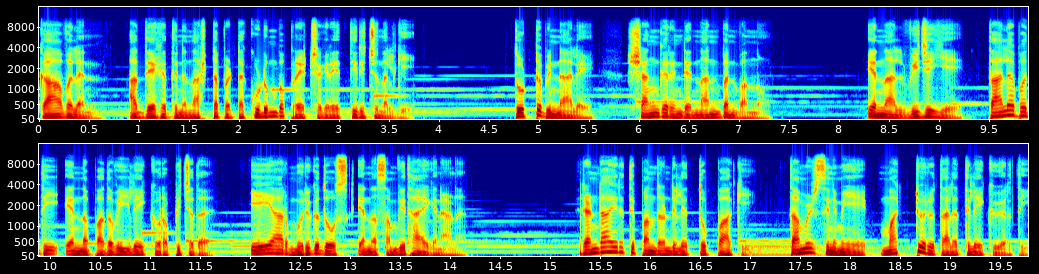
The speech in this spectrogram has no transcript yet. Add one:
കാവലൻ അദ്ദേഹത്തിന് നഷ്ടപ്പെട്ട കുടുംബ പ്രേക്ഷകരെ തിരിച്ചു നൽകി. തൊട്ടുപിന്നാലെ ശങ്കറിന്റെ നൻപൻ വന്നു. എന്നാൽ വിജയ്യെ തലപതി എന്ന പദവിയിലേക്കുറപ്പിച്ചത് എ ആർ മുരുകദോസ് എന്ന സംവിധായകനാണ്. രണ്ടായിരത്തി പന്ത്രണ്ടിലെ തുപ്പാക്കി തമിഴ് സിനിമയെ മറ്റൊരു തലത്തിലേക്കുയർത്തി.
